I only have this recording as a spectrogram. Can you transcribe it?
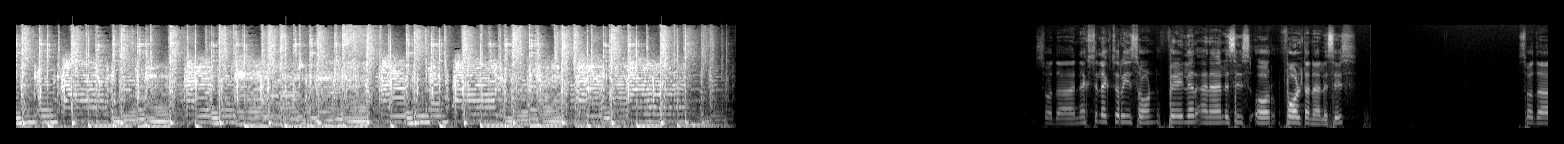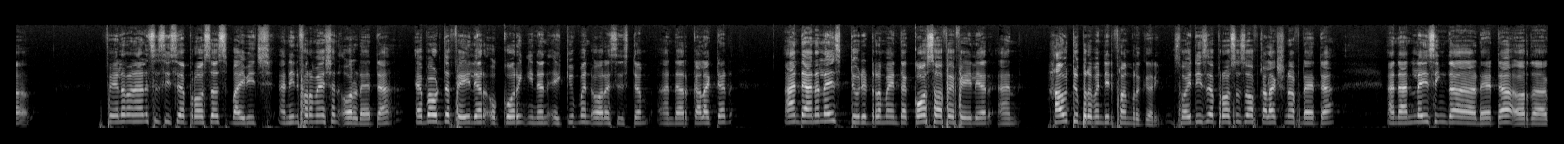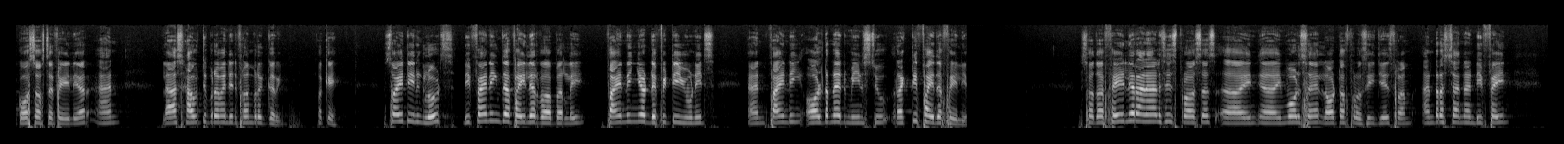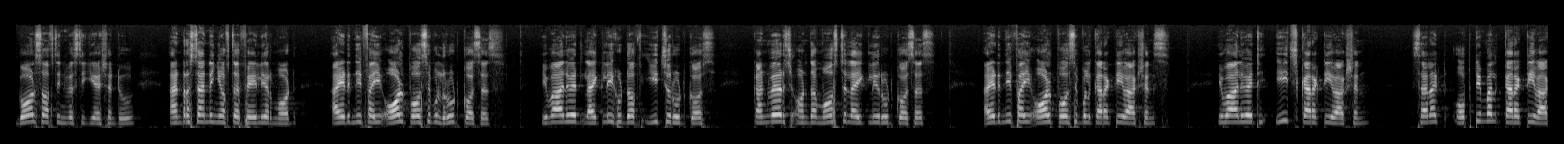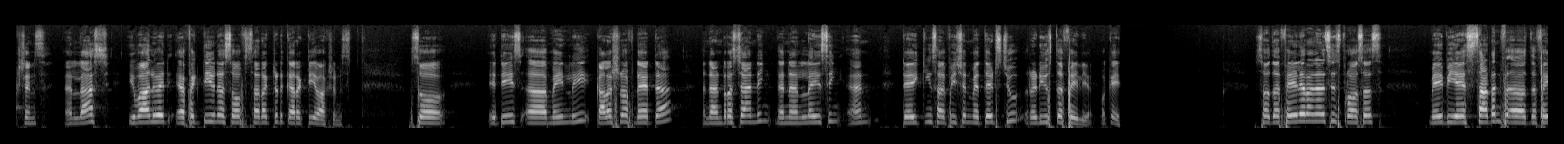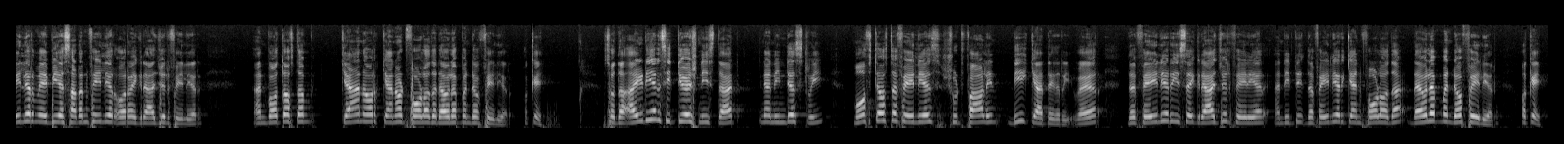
So the next lecture is on failure analysis or fault analysis. So the failure analysis is a process by which an information or data about the failure occurring in an equipment or a system and are collected and analyzed to determine the cause of a failure and how to prevent it from recurring. So it is a process of collection of data and analyzing the data or the cause of the failure and last how to prevent it from recurring. Okay. So it includes defining the failure properly, finding your defective units and finding alternate means to rectify the failure. So the failure analysis process uh, in, uh, involves a lot of procedures from understand and define goals of the investigation to understanding of the failure mode, identify all possible root causes, evaluate likelihood of each root cause, converge on the most likely root causes, identify all possible corrective actions, evaluate each corrective action, select optimal corrective actions, and last, evaluate effectiveness of selected corrective actions. So, it is uh, mainly collection of data and understanding, then analyzing and taking sufficient methods to reduce the failure. Okay. So, the failure analysis process may be a sudden, uh, the failure may be a sudden failure or a gradual failure, and both of them can or cannot follow the development of failure. Okay. So the ideal situation is that in an industry, most of the failures should fall in D category, where the failure is a gradual failure and it, the failure can follow the development of failure. Okay.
